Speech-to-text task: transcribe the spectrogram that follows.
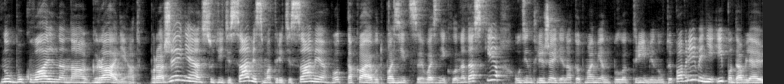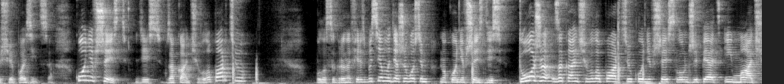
ну, буквально на грани от поражения. Судите сами, смотрите сами. Вот такая вот позиция возникла на доске. У Динклижени на тот момент было 3 минуты по времени и подавляющая позиция. Конь f6 здесь заканчивала партию. Было сыграно ферзь b7, ладья g8, но конь f6 здесь тоже заканчивала партию. Конь f6, слон g5 и матч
